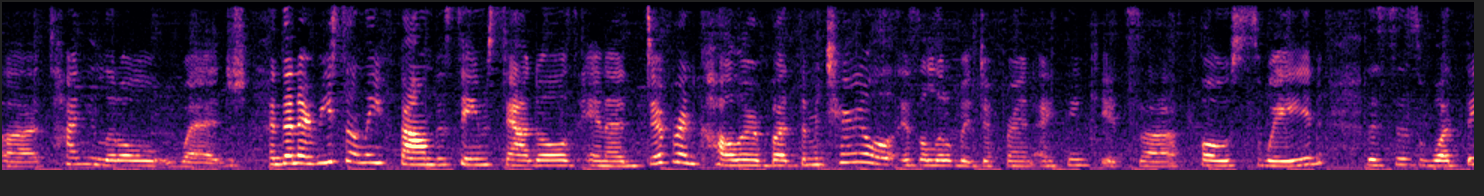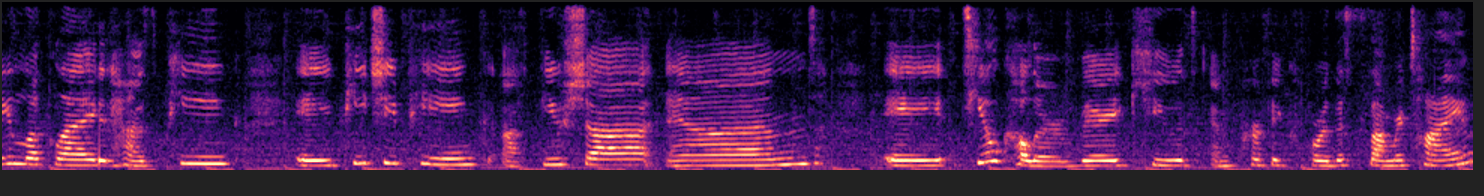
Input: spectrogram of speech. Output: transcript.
a tiny little wedge. And then I recently found the same sandals in a different color but the material is a little bit different. I think it's a faux suede. This is what they look like. It has pink, a peachy pink, a fuchsia, and teal color, very cute and perfect for the summertime.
